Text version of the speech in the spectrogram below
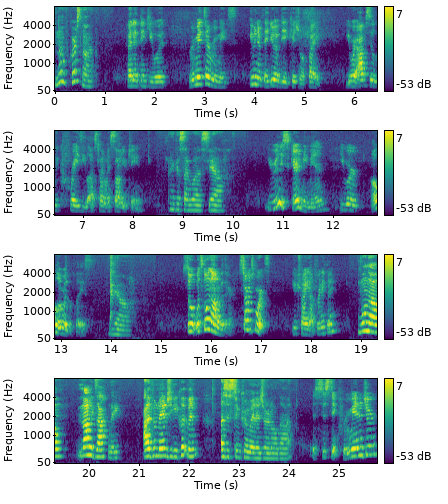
No, of course not. I didn't think you would. Roommates are roommates, even if they do have the occasional fight. You were absolutely crazy last time I saw you, Jane. I guess I was, yeah. You really scared me, man. You were all over the place. Yeah. So, what's going on over there? Starwood Sports. You trying out for anything? Well, no, not exactly. I've been managing equipment, assistant crew manager, and all that. Assistant crew manager?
